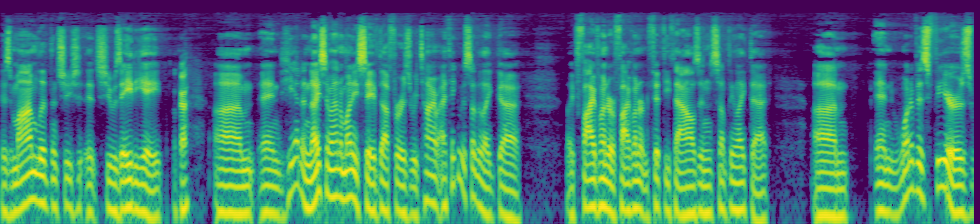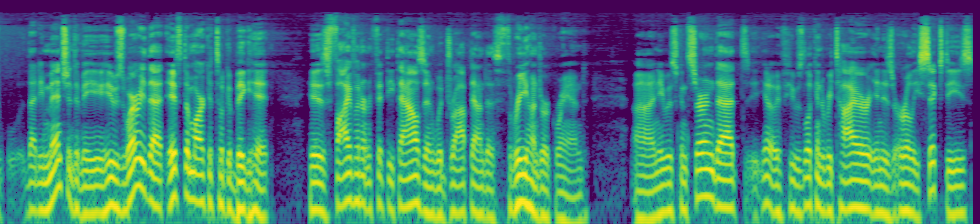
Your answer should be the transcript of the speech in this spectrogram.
His mom lived until she, she was 88. Okay. Um, and he had a nice amount of money saved up for his retirement. I think it was something like uh, like 500 or 550,000, something like that. Um, and one of his fears that he mentioned to me, he was worried that if the market took a big hit, his 550,000 would drop down to 300 grand uh, and he was concerned that, you know, if he was looking to retire in his early 60s,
